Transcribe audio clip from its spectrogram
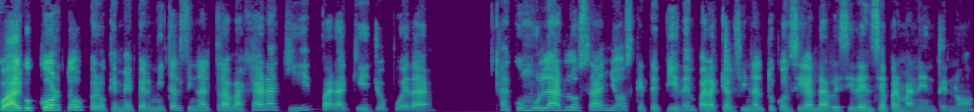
algo corto, pero que me permita al final trabajar aquí para que yo pueda acumular los años que te piden para que al final tú consigas la residencia permanente, ¿no?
